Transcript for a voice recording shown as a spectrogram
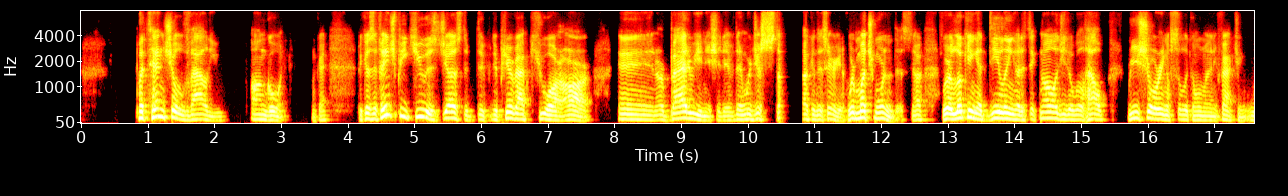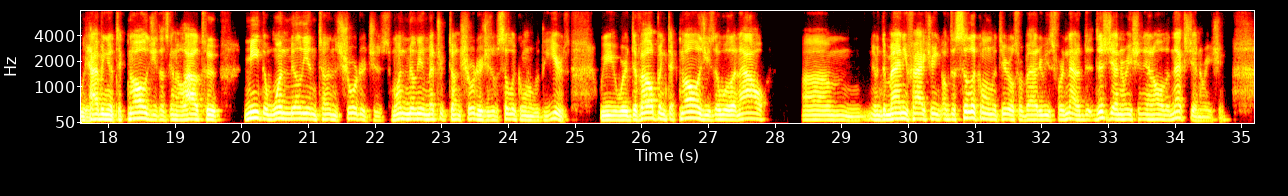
potential value ongoing. Okay. Because if HPQ is just the, the, the PureVap QRR and our battery initiative, then we're just stuck in this area. We're much more than this. We're looking at dealing with a technology that will help reshoring of silicone manufacturing. We're having a technology that's going to allow to meet the 1 million ton shortages, 1 million metric ton shortages of silicone over the years. We, we're developing technologies that will allow um, the manufacturing of the silicone materials for batteries for now, this generation and all the next generation.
